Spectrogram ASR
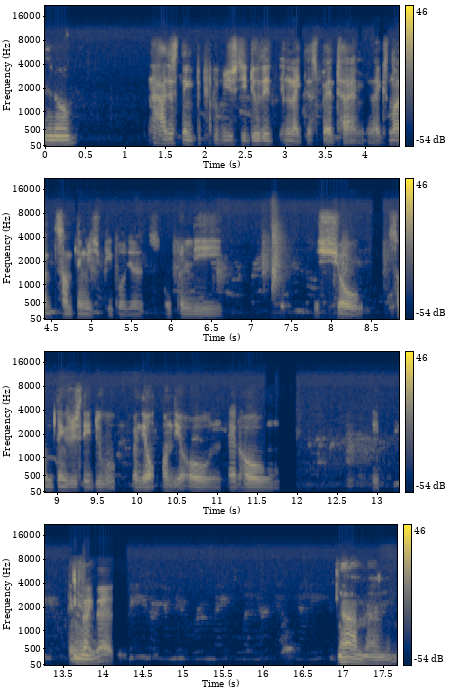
you know I just think people usually do it in like their spare time. Like it's not something which people just openly show. Some things which they do when they're on their own at home, things like that. Ah man,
